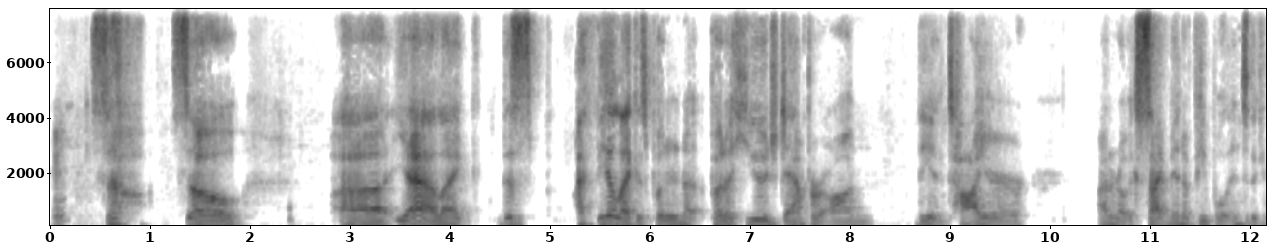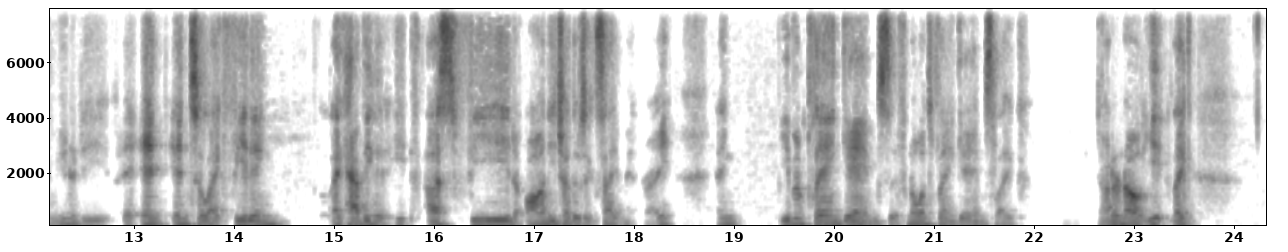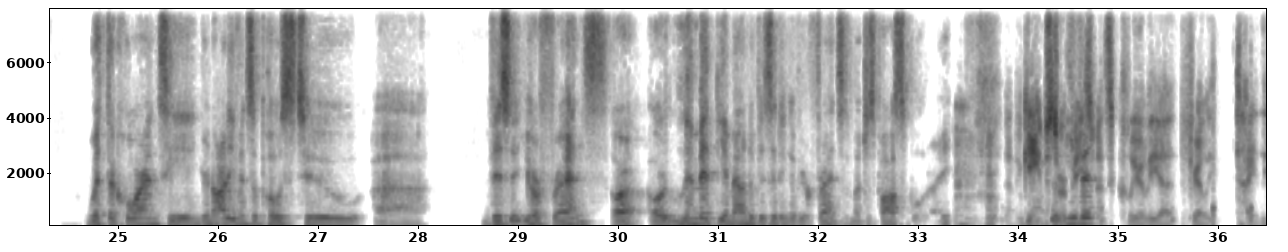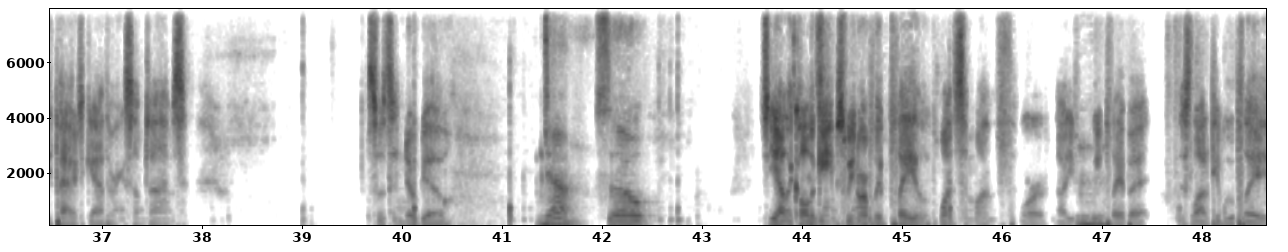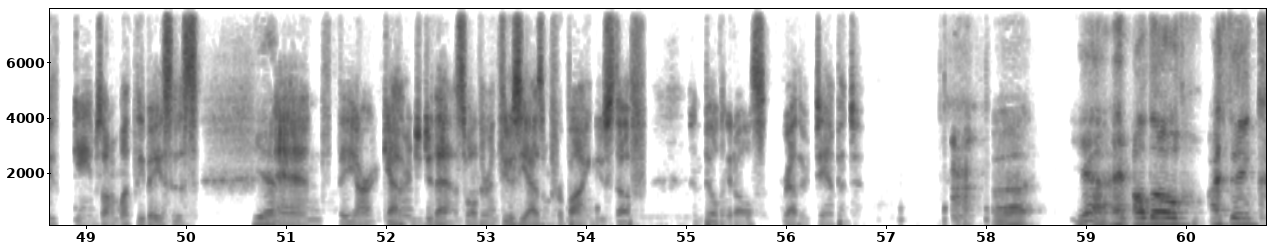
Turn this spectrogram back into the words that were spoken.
Mm-hmm. So so uh, yeah, like this, I feel like it's put in a, put a huge damper on the entire, I don't know, excitement of people into the community, in, into like feeding, like having us feed on each other's excitement, right? And even playing games. If no one's playing games, like I don't know, like with the quarantine, you're not even supposed to. Uh, visit your friends or or limit the amount of visiting of your friends as much as possible right mm-hmm. the game store so even, basement's clearly a fairly tightly packed gathering sometimes so it's a no-go yeah so so yeah like all the games we normally play once a month or not even mm-hmm. we play but there's a lot of people who play games on a monthly basis yeah and they aren't gathering to do that so all their enthusiasm for buying new stuff and building it all is rather dampened uh, yeah, and although I think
